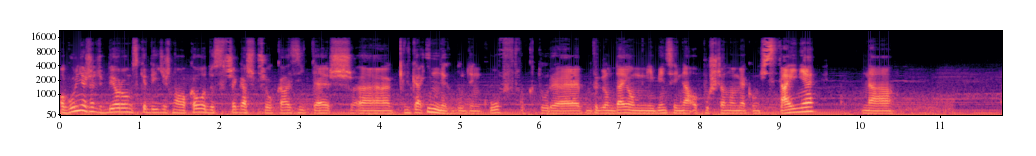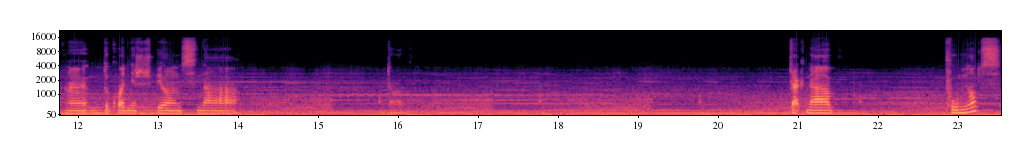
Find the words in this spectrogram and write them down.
Ogólnie rzecz biorąc, kiedy idziesz naokoło, dostrzegasz przy okazji też e, kilka innych budynków, które wyglądają mniej więcej na opuszczoną jakąś stajnię, na e, dokładnie rzecz biorąc na tak, na północ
